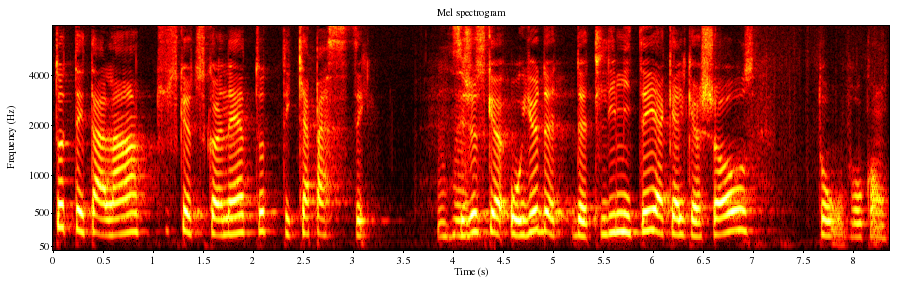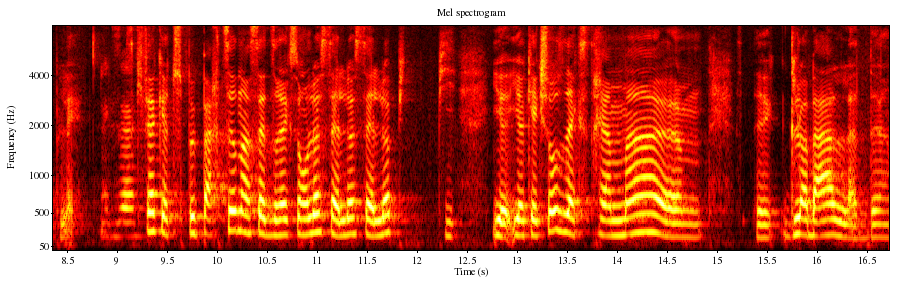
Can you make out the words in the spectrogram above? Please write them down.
tous tes talents, tout ce que tu connais, toutes tes capacités. C'est juste qu'au lieu de, te limiter à quelque chose, t'ouvres au complet. Exact. Ce qui fait que tu peux partir dans cette direction-là, celle-là, celle-là, puis puis il y, a- il y a quelque chose d'extrêmement euh, euh, global là-dedans.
